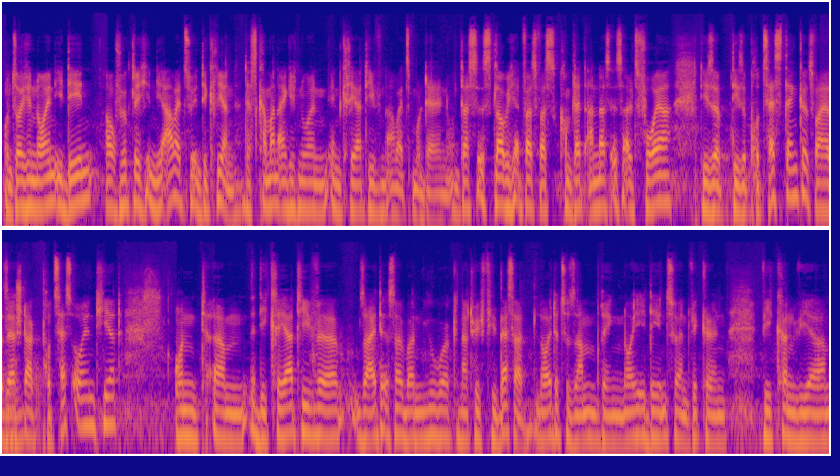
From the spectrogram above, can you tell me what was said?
und solche neuen Ideen auch wirklich in die Arbeit zu integrieren. Das kann man eigentlich nur in, in kreativen Arbeitsmodellen. Und das ist, glaube ich, etwas, was komplett anders ist als vorher. Diese, diese Prozessdenke, es war ja sehr mhm. stark prozessorientiert und ähm, die kreative Seite ist über New Work natürlich viel besser. Leute zusammenbringen, neue Ideen zu entwickeln. Wie können wir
